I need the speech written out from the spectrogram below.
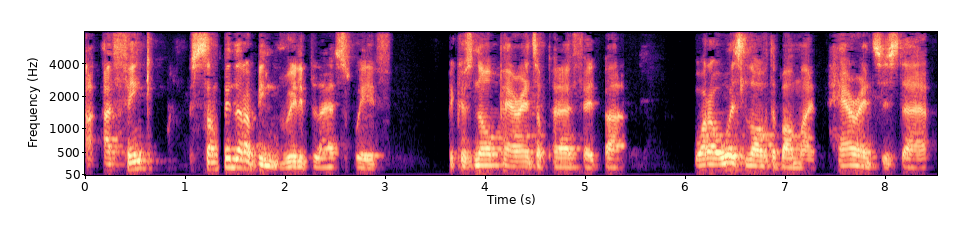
I, I think something that I've been really blessed with, because no parents are perfect, but what I always loved about my parents is that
